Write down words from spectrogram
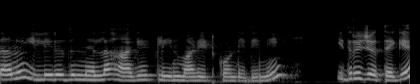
ನಾನು ಇಲ್ಲಿರೋದನ್ನೆಲ್ಲ ಹಾಗೆ ಕ್ಲೀನ್ ಮಾಡಿ ಇಟ್ಕೊಂಡಿದ್ದೀನಿ. ಇದ್ರ ಜೊತೆಗೆ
